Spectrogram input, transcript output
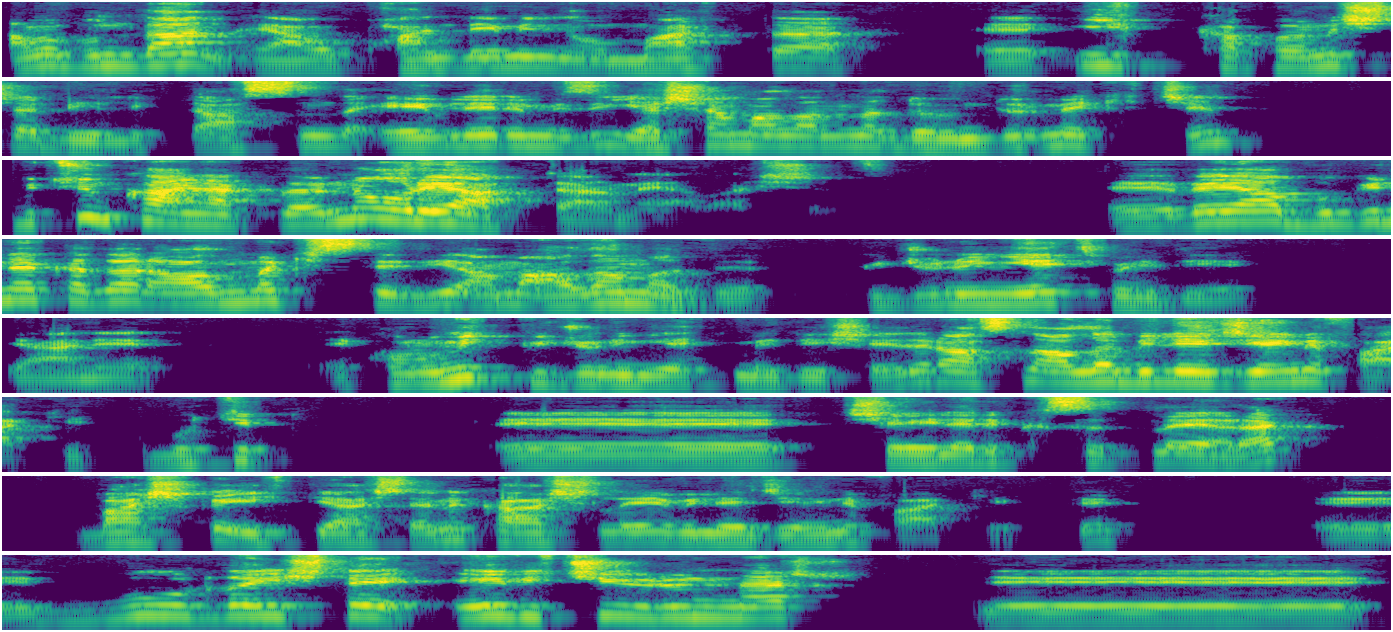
ama bundan yani o pandeminin o Mart'ta e, ilk kapanışla birlikte aslında evlerimizi yaşam alanına döndürmek için bütün kaynaklarını oraya aktarmaya başladı. E, veya bugüne kadar almak istediği ama alamadığı, gücünün yetmediği yani ekonomik gücünün yetmediği şeyler aslında alabileceğini fark etti. Bu tip şeyleri kısıtlayarak başka ihtiyaçlarını karşılayabileceğini fark etti. E, burada işte ev içi ürünler e,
